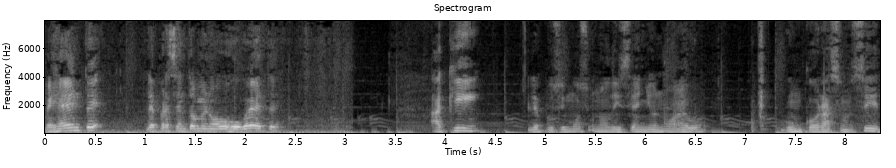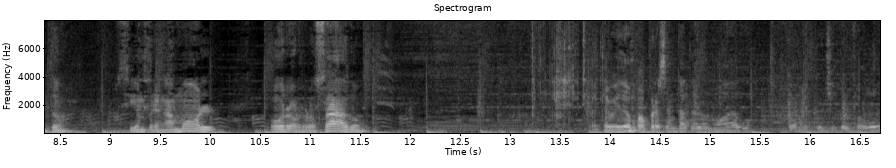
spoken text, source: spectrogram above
Mi gente, les presento mi nuevo juguete. Aquí le pusimos unos diseños nuevos, un corazoncito, siempre en amor, oro rosado. Este video para presentarte lo nuevo. Toma escuche por favor.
